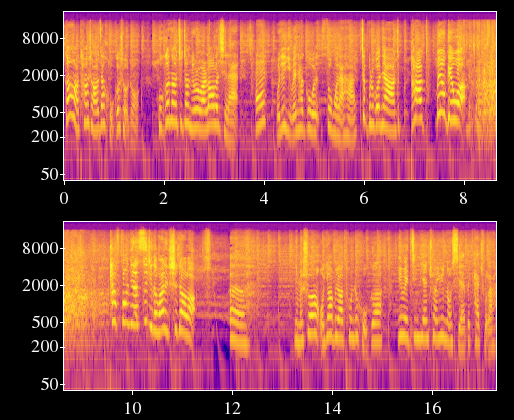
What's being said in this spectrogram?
刚好汤勺在虎哥手中，虎哥呢就将牛肉丸捞了起来。哎，我就以为他给我送过来哈，这不是关键啊，这他没有给我，他放进了自己的碗里吃掉了。呃，你们说我要不要通知虎哥？因为今天穿运动鞋被开除了。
